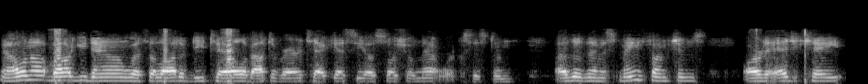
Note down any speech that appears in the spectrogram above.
Now, I will not bog you down with a lot of detail about the Veretekk SEO social network system, other than its main functions are to educate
